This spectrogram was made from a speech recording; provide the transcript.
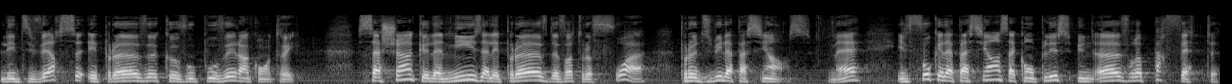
les diverses épreuves que vous pouvez rencontrer sachant que la mise à l'épreuve de votre foi produit la patience. Mais il faut que la patience accomplisse une œuvre parfaite,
